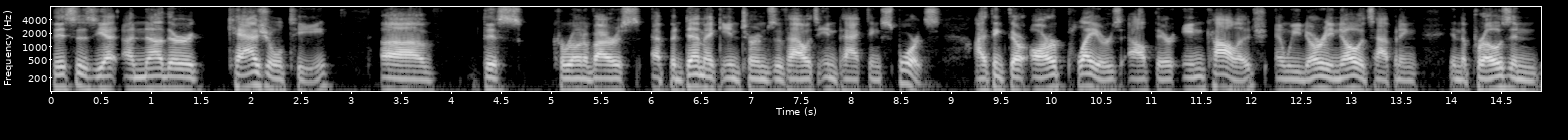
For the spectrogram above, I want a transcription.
this is yet another casualty of this coronavirus epidemic in terms of how it's impacting sports. I think there are players out there in college, and we already know it's happening in the pros. And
